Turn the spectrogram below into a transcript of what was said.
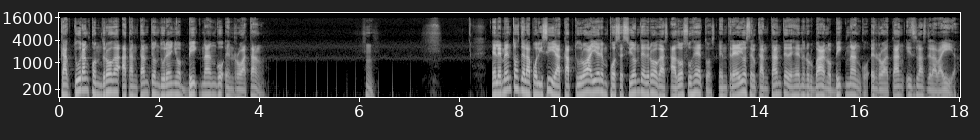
Capturan con droga a cantante hondureño Big Nango en Roatán. Hmm. Elementos de la policía capturó ayer en posesión de drogas a dos sujetos, entre ellos el cantante de género urbano Big Nango en Roatán, Islas de la Bahía.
